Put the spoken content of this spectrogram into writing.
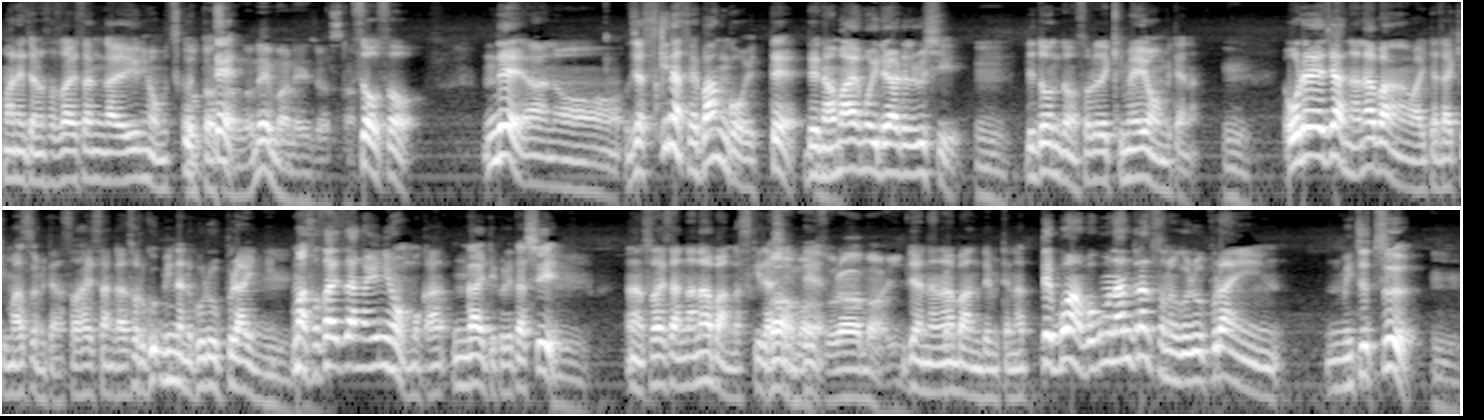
マネージャーの笹井さんがユニフォーム作って。太田さん、のねマネージャーさん。そうそう。で、あのーじゃあ好きな背番号を言って、で、名前も入れられるし、うん。で、どんどんそれで決めようみたいな。うん俺、じゃあ7番はいただきますみたいな笹井さんが、それみんなのグループラインに。うん。まあ、笹井さんがユニフォームも考えてくれたし、あの笹井さん7番が好きらしいんで、まあまあそれはまあいい。んじゃあ7番でみたいになって、まあ僕もなんとなくそのグループライン見つつ、うん。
